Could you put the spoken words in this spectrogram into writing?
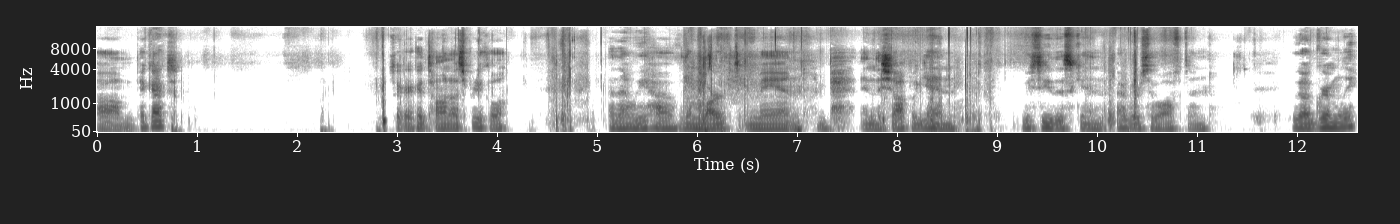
um, pickaxe. It's like a katana. It's pretty cool. And then we have the marked man in the shop again. We see this skin ever so often. We got Grimly.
